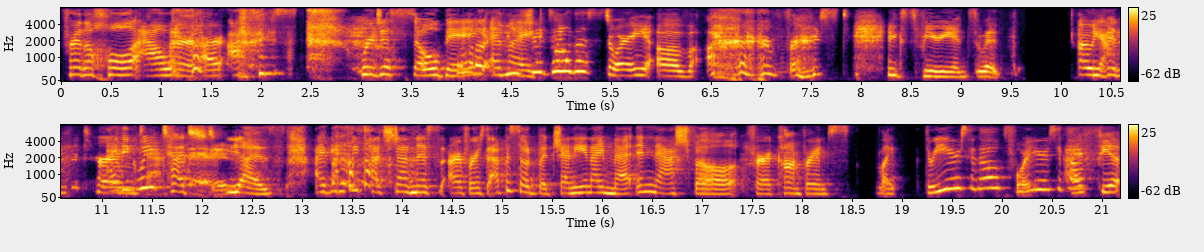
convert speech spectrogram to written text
for the whole hour, our eyes were just so big. Well, and you like, should tell the story of our first experience with Oh yeah. I think we touched yes. I think we touched on this our first episode, but Jenny and I met in Nashville for a conference like 3 years ago, 4 years ago. I feel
